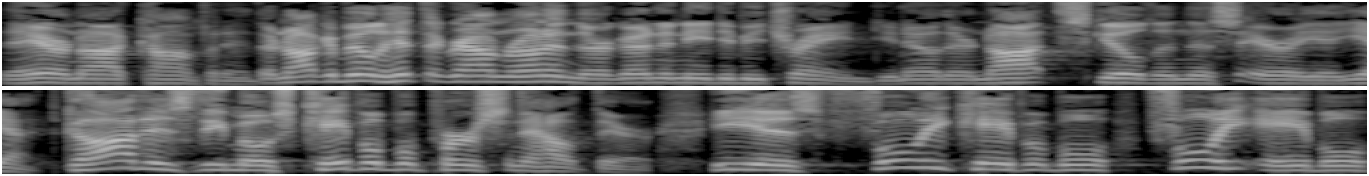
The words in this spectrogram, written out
they are not competent. They're not going to be able to hit the ground running. They're going to need to be trained. You know, they're not skilled in this area yet. God is the most capable person out there. He is fully capable, fully able,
